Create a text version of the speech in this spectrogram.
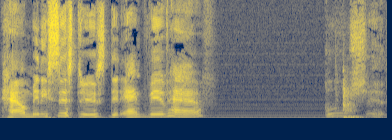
How many sisters did Aunt Viv have? oh shit.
